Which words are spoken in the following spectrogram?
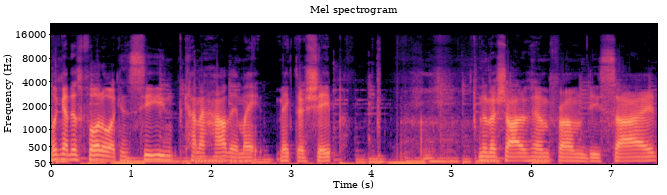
looking at this photo I can see kind of how they might make their shape. Another shot of him from the side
